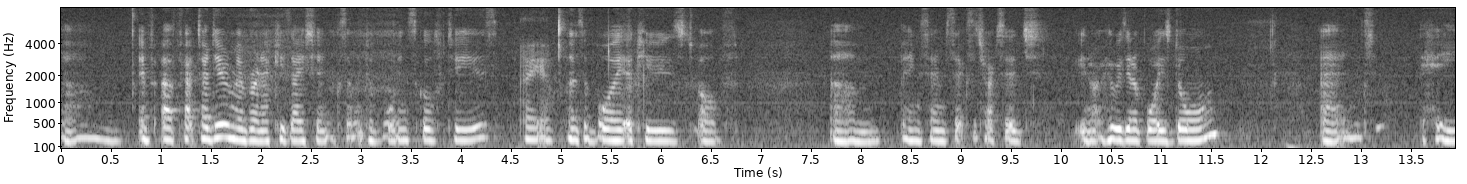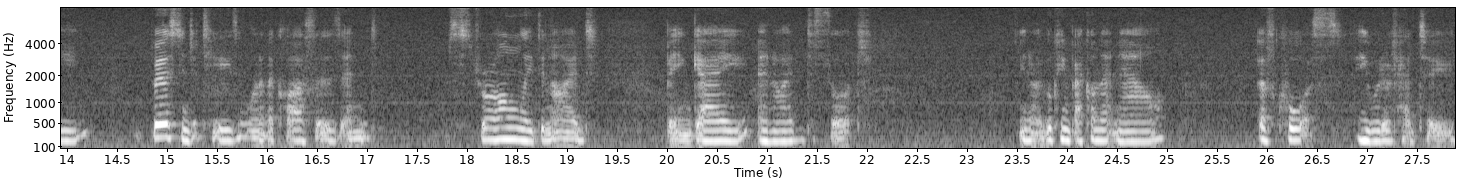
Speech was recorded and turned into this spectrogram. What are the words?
Um, in, f- in fact, I do remember an accusation because I went to boarding school for two years. Oh, yeah. There was a boy accused of um, being same-sex attracted, you know, who was in a boys' dorm, and he burst into tears in one of the classes and strongly denied being gay. And I just thought, you know, looking back on that now, of course he would have had to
